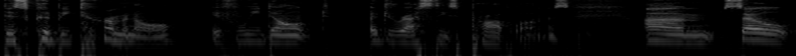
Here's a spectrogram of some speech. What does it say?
this could be terminal if we don't address these problems. Um, so,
